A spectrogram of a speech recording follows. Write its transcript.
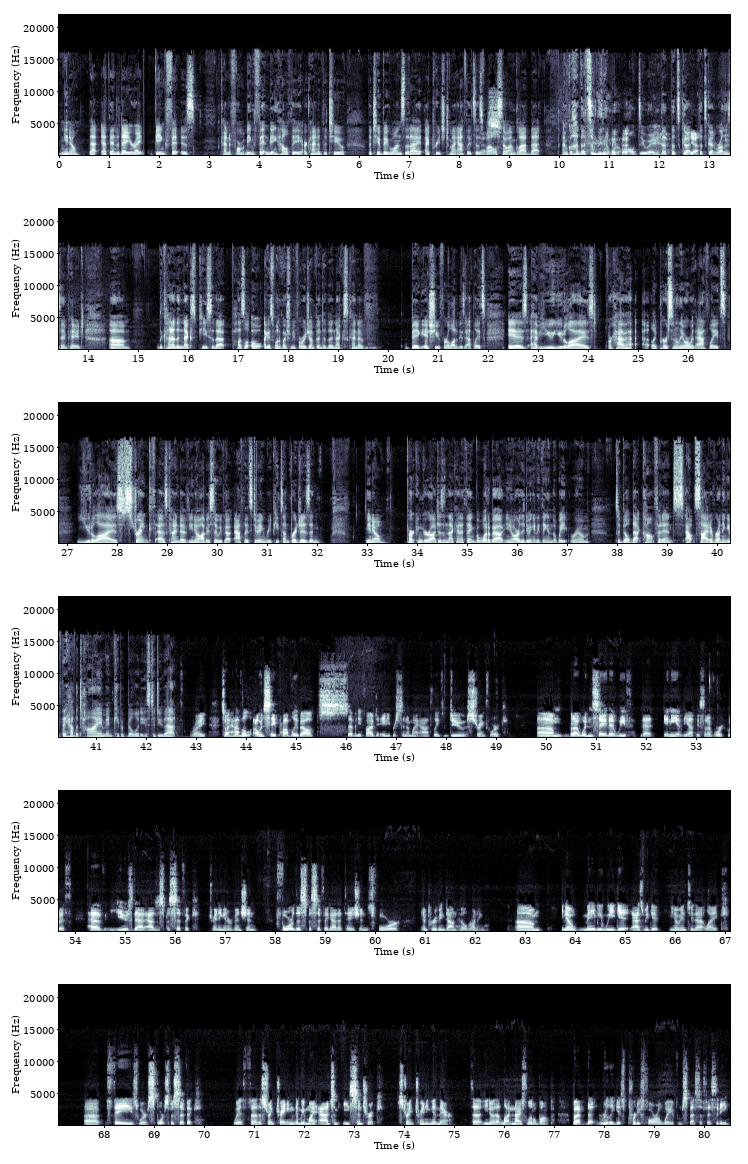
you know, that at the end of the day, you're right. Being fit is kind of form, being fit and being healthy are kind of the two, the two big ones that I, I preach to my athletes as yes. well. So I'm glad that I'm glad that's something that we're all doing. That that's good. Yeah. That's good. We're on the same page. Um, the kind of the next piece of that puzzle. Oh, I guess one question before we jump into the next kind of big issue for a lot of these athletes is have you utilized or have like personally or with athletes utilized strength as kind of, you know, obviously we've got athletes doing repeats on bridges and, you know, parking garages and that kind of thing. But what about, you know, are they doing anything in the weight room to build that confidence outside of running if they have the time and capabilities to do that? Right. So I have a, I would say probably about 75 to 80% of my athletes do strength work. Um, but I wouldn't say that we've, that any of the athletes that I've worked with have used that as a specific training intervention for the specific adaptations for improving downhill running. Um, you know, maybe we get as we get you know into that like uh, phase where it's sport specific with uh, the strength training, then we might add some eccentric strength training in there to you know that nice little bump. But that really gets pretty far away from specificity,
